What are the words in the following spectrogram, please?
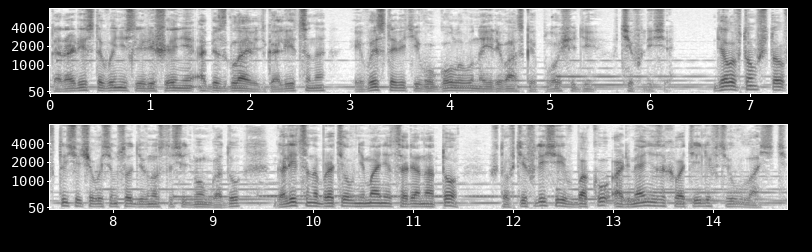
террористы вынесли решение обезглавить Голицына и выставить его голову на Ереванской площади в Тифлисе. Дело в том, что в 1897 году Голицын обратил внимание царя на то, что в Тифлисе и в Баку армяне захватили всю власть.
